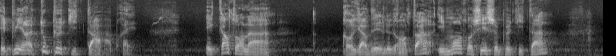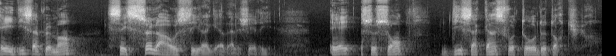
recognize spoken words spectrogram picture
Et puis un tout petit tas après. Et quand on a regardé le grand tas, il montre aussi ce petit tas et il dit simplement c'est cela aussi la guerre d'Algérie. Et ce sont 10 à 15 photos de torture.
